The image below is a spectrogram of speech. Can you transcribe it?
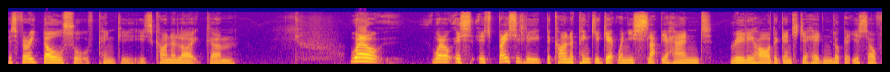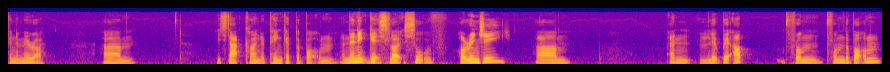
it's a very dull sort of pink. It's kind of like um well well, it's it's basically the kind of pink you get when you slap your hand really hard against your head and look at yourself in the mirror. Um, it's that kind of pink at the bottom, and then it gets like sort of orangey, um, and a little bit up from from the bottom.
